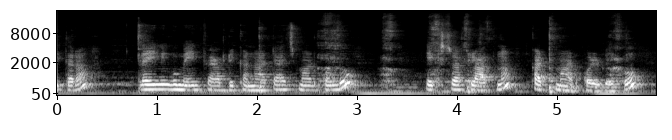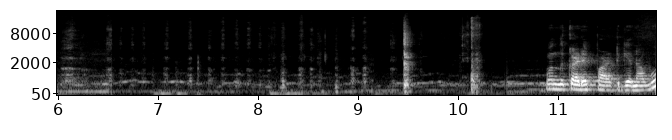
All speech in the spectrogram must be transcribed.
ಈ ಥರ ಲೈನಿಂಗು ಮೇನ್ ಫ್ಯಾಬ್ರಿಕನ್ನು ಅಟ್ಯಾಚ್ ಮಾಡಿಕೊಂಡು ಎಕ್ಸ್ಟ್ರಾ ಕ್ಲಾತ್ನ ಕಟ್ ಮಾಡಿಕೊಳ್ಬೇಕು. ಒಂದು ಕಡೆ ಪಾರ್ಟ್ಗೆ ನಾವು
